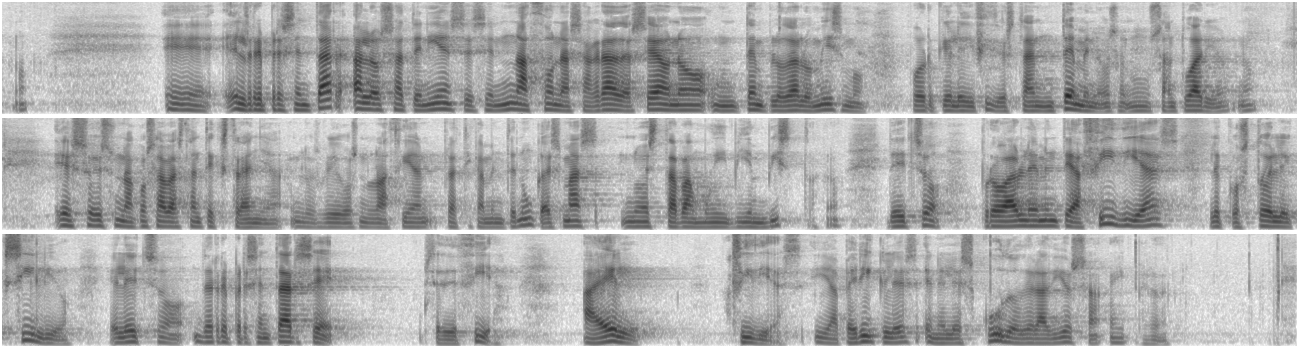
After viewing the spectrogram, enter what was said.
El representar a los atenienses en una zona sagrada, sea o no un templo, da lo mismo, porque el edificio está en Témenos, en un santuario. ¿no? Eso es una cosa bastante extraña. Los griegos no lo hacían prácticamente nunca. Es más, no estaba muy bien visto. De hecho, probablemente a Fidias le costó el exilio el hecho de representarse, se decía, a él, a Fidias y a Pericles en el escudo de la diosa,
